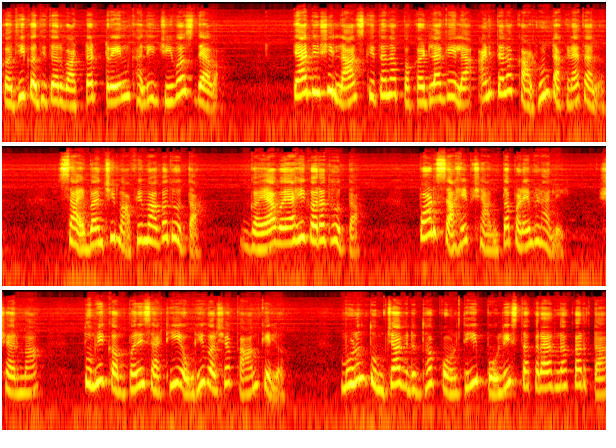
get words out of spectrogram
कधी कधी तर वाटतं ट्रेन खाली जीवच द्यावा. त्या दिवशी लाच घेताना पकडला गेला आणि त्याला काढून टाकण्यात आलं. साहेबांची माफी मागत होता. गयावयाही करत होता. पण साहेब शांतपणे म्हणाले शर्मा तुम्ही कंपनीसाठी एवढी वर्ष काम केलं. म्हणून तुमच्या विरुद्ध कोणतीही पोलीस तक्रार न करता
